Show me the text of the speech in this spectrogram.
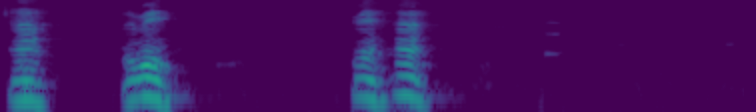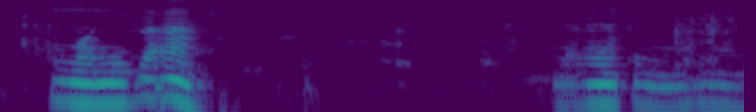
Nah, baby. Eh, ha. Mau pula ah. Enggak kenyang kenyang.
